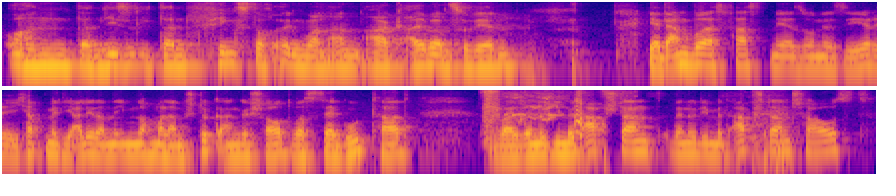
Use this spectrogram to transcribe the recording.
Und dann, dann fing es doch irgendwann an, arg albern zu werden. Ja, dann war es fast mehr so eine Serie. Ich habe mir die alle dann eben nochmal am Stück angeschaut, was sehr gut tat. Weil wenn du die mit Abstand, wenn du die mit Abstand schaust,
